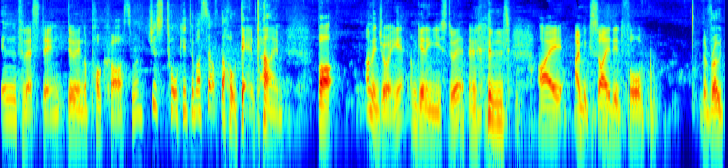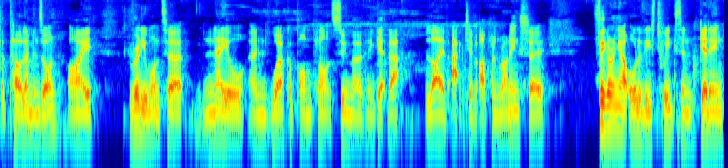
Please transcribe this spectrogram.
interesting doing a podcast where I'm just talking to myself the whole damn time, but I'm enjoying it. I'm getting used to it, and I I'm excited for the road that Pearl Lemon's on. I really want to nail and work upon Plant Sumo and get that live active up and running. So figuring out all of these tweaks and getting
